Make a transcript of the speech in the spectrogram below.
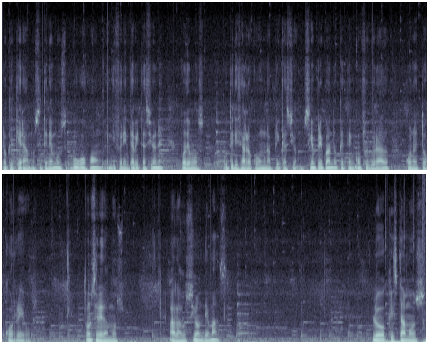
lo que queramos. Si tenemos Google Home en diferentes habitaciones, podemos utilizarlo con una aplicación, siempre y cuando que estén configurados con estos correos. Entonces le damos a la opción de más. Luego que estamos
